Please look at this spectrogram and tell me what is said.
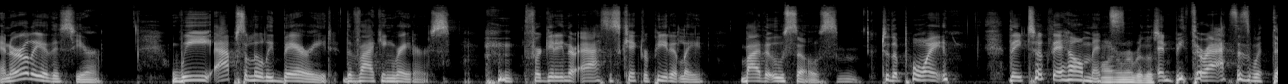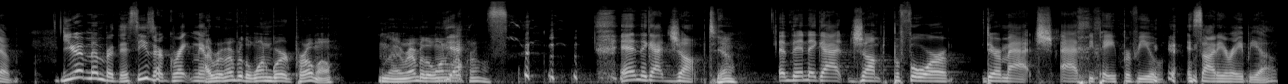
And earlier this year, we absolutely buried the Viking Raiders for getting their asses kicked repeatedly by the Usos hmm. to the point they took their helmets oh, this. and beat their asses with them. You remember this? These are great memories. I remember the one word promo. I remember the one Yes. word promo. and they got jumped. Yeah. And then they got jumped before their match at the pay per view in Saudi Arabia.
